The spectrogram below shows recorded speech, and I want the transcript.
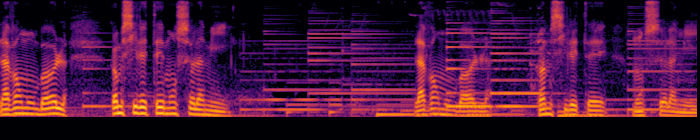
Lavant mon bol comme s'il était mon seul ami. Lavant mon bol comme s'il était mon seul ami.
